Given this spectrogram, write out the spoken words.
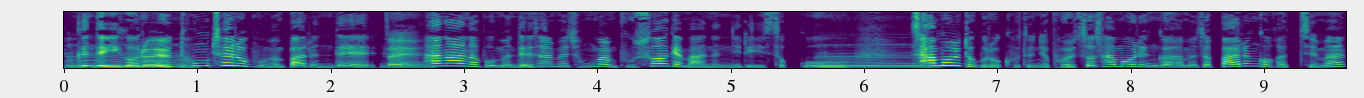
근데 음. 이거를 통째로 보면 빠른데 네. 하나하나 보면 내 삶에 정말 무수하게 많은 일이 있었고 음. 3월도 그렇거든요. 벌써 3월인가 하면서 빠른 것 같지만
